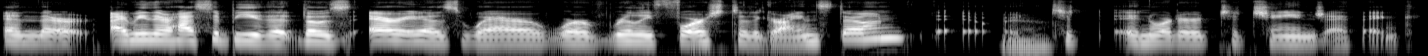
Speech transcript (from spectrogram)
and there I mean there has to be that those areas where we're really forced to the grindstone uh, Yeah. to in order to change, I think.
